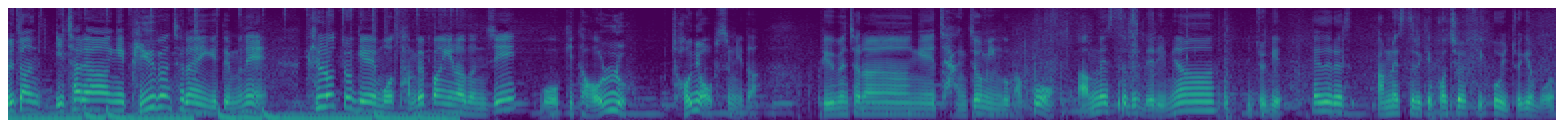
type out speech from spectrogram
일단 이 차량이 비흡연 차량이기 때문에 필러 쪽에 뭐 담배빵이라든지 뭐 기타 얼룩 전혀 없습니다. 비흡연 차량의 장점인 것 같고 암레스트를 내리면 이쪽에 헤드레스 암레스트를 이렇게 거치할 수 있고 이쪽에 뭐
